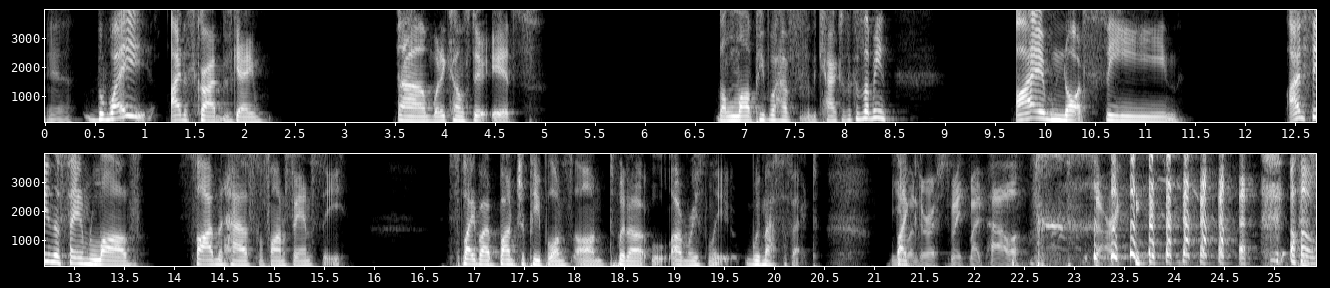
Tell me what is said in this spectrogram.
yeah. the way I describe this game, um, when it comes to its the love people have for the characters. Because I mean, I've not seen. I've seen the same love Simon has for Final Fantasy displayed by a bunch of people on on Twitter um, recently with Mass Effect. You Like- underestimate my power. Sorry. um,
